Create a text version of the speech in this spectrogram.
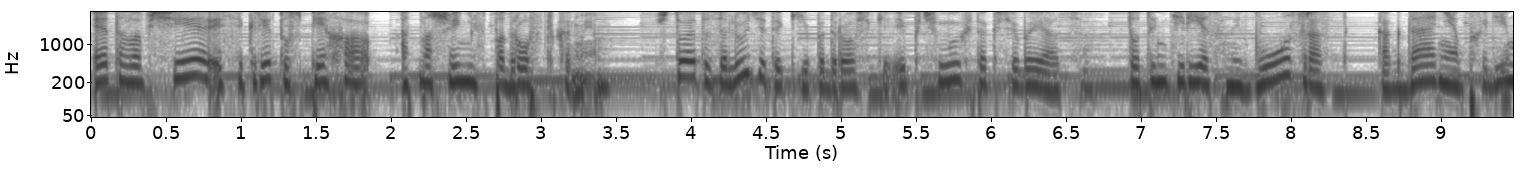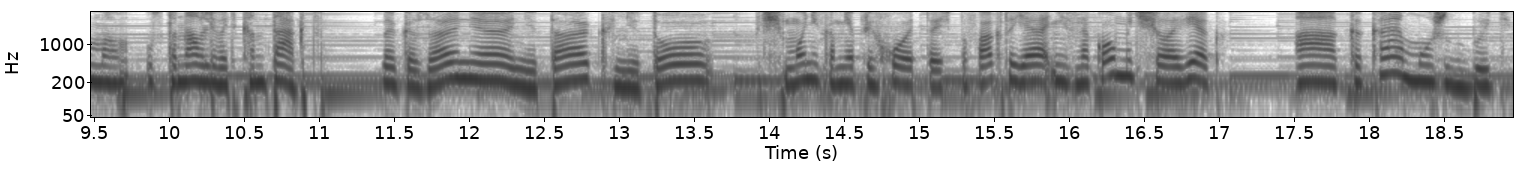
Это вообще секрет успеха отношений с подростками. Что это за люди такие подростки и почему их так все боятся? Тот интересный возраст, когда необходимо устанавливать контакт. Наказание не так, не то. Почему они ко мне приходят? То есть, по факту, я незнакомый человек. А какая может быть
